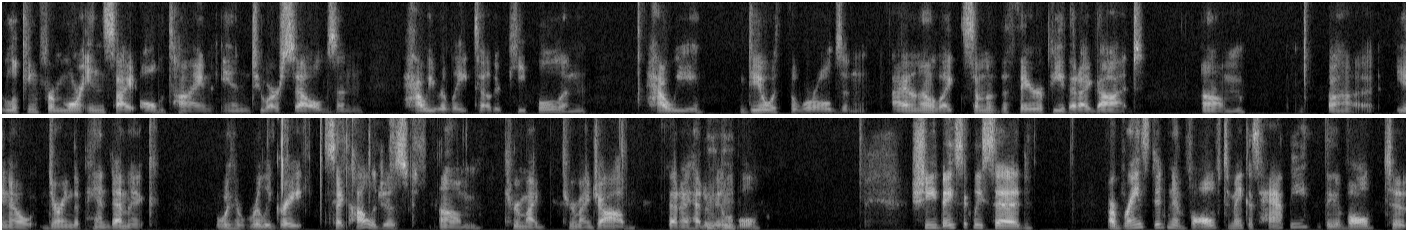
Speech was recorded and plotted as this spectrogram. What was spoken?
looking for more insight all the time into ourselves and how we relate to other people and how we deal with the world and I don't know, like some of the therapy that I got, um, uh, you know, during the pandemic with a really great psychologist um, through my through my job that I had Mhm. available. She basically said, our brains didn't evolve to make us happy; they evolved to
